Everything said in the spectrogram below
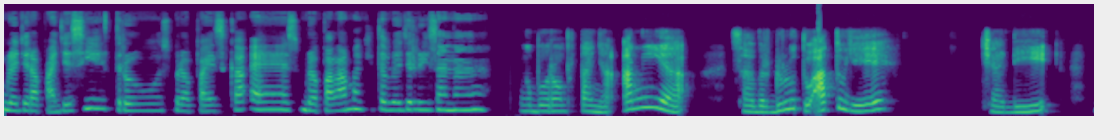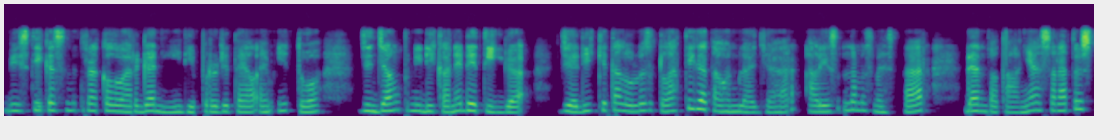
belajar apa aja sih? Terus berapa SKS? Berapa lama kita belajar di sana? Ngeborong pertanyaan nih ya. Sabar dulu tuh atu ye. Jadi, di Stikes Mitra Keluarga nih di Prodi TLM itu jenjang pendidikannya D3. Jadi kita lulus setelah 3 tahun belajar alias 6 semester dan totalnya 112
